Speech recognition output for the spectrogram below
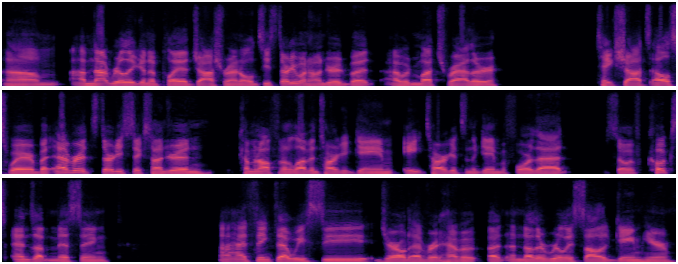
Um, I'm not really going to play a Josh Reynolds. He's 3,100, but I would much rather take shots elsewhere. But Everett's 3,600, coming off an 11 target game, eight targets in the game before that. So if Cooks ends up missing, I think that we see Gerald Everett have a, a, another really solid game here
